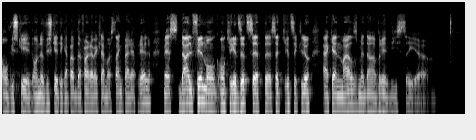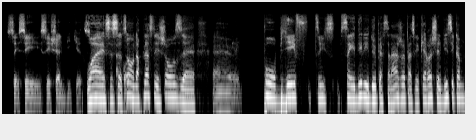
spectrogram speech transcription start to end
on, vu ce qui on a vu ce qu'il était capable de faire avec la Mustang par après. Là. Mais dans le film, on, crédite cette, cette critique-là à Ken Miles, mais dans la vraie vie, c'est euh, c'est Shelby qui a dit Ouais, c'est ça. On replace les choses euh, euh, pour bien scinder les deux personnages, parce que Carol Shelby, c'est comme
